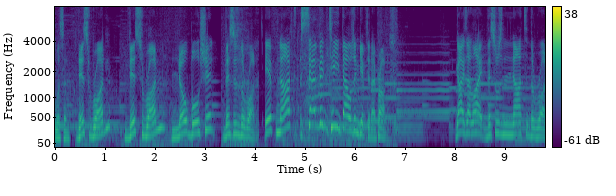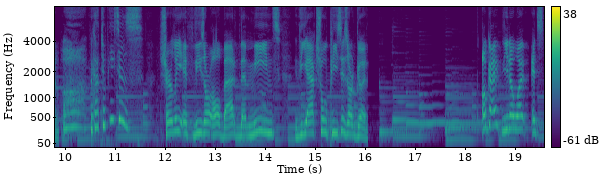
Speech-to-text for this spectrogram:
listen. This run, this run, no bullshit. This is the run. If not, 17,000 gifted, I promise. Guys, I lied. This was not the run. we got two pieces. Surely, if these are all bad, that means the actual pieces are good. Okay, you know what? It's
